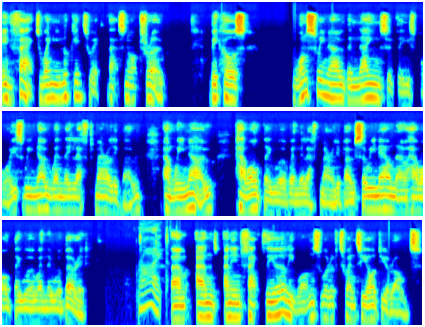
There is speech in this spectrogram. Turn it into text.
in fact, when you look into it, that's not true. Because once we know the names of these boys, we know when they left Marylebone and we know how old they were when they left Marylebone. So we now know how old they were when they were buried. Right. Um, and and in fact, the early ones were of twenty odd year olds.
